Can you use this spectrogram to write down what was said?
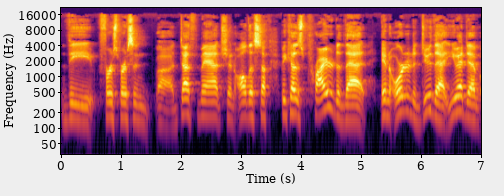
the first person uh, death match and all this stuff because prior to that in order to do that you had to have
